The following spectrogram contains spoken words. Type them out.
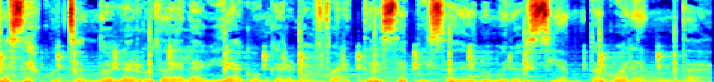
Estás escuchando La Ruta de la Vida con Carolina Fuertes, episodio número 140.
